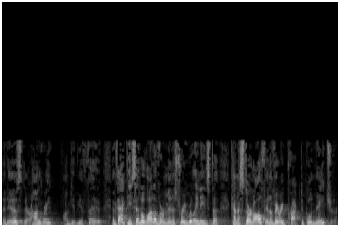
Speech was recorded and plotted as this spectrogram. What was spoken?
That is, they're hungry, I'll give you food. In fact, he said a lot of our ministry really needs to kind of start off in a very practical nature.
